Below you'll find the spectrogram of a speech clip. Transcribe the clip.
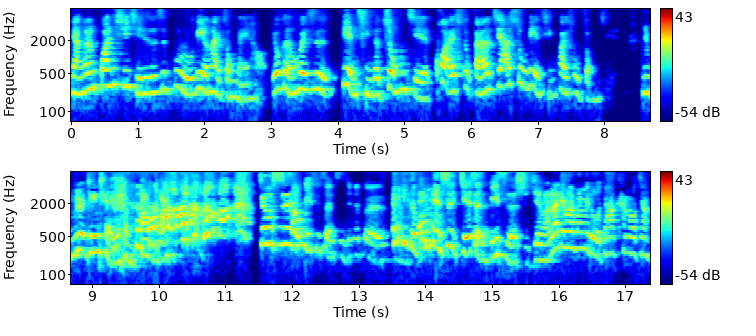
两个人关系其实是不如恋爱中美好，有可能会是恋情的终结，快速反而加速恋情快速终结。你不觉得听起来也很棒吗？就是帮彼此省时间就对了。哎，一个方面是节省彼此的时间嘛，那另外一方面，如果大家看到这样，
